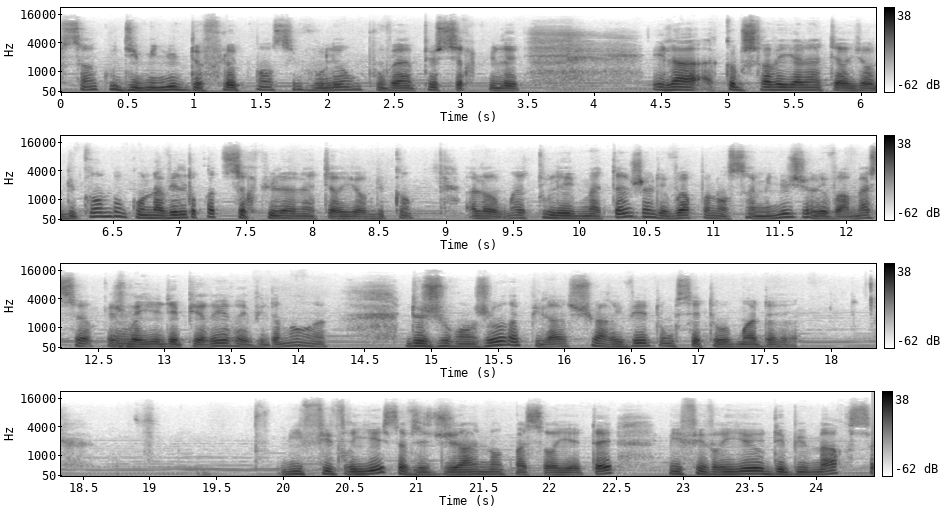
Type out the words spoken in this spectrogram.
5 ou 10 minutes de flottement, si vous voulez, on pouvait un peu circuler. Et là, comme je travaillais à l'intérieur du camp, donc on avait le droit de circuler à l'intérieur du camp. Alors moi, tous les matins, j'allais voir pendant cinq minutes, j'allais voir ma sœur, que je voyais dépérir, évidemment, hein, de jour en jour. Et puis là, je suis arrivé, donc c'était au mois de mi-février, ça faisait déjà un an que ma sœur y était, mi-février, au début mars.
